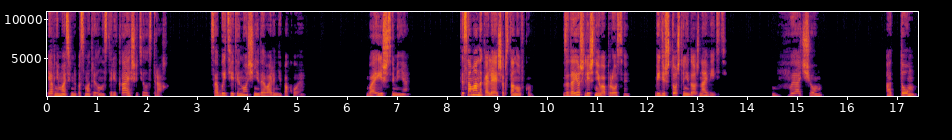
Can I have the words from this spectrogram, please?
Я внимательно посмотрела на старика и ощутила страх. События этой ночи не давали мне покоя. Боишься меня. Ты сама накаляешь обстановку. Задаешь лишние вопросы. Видишь то, что не должна видеть. Вы о чем? О том,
